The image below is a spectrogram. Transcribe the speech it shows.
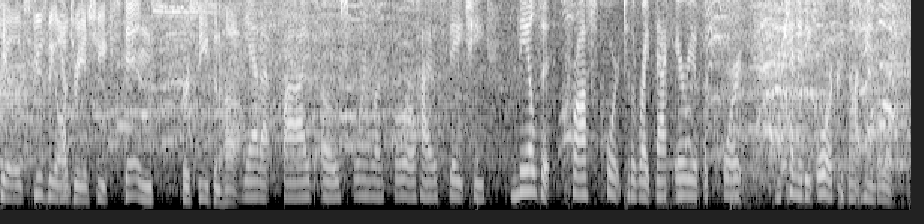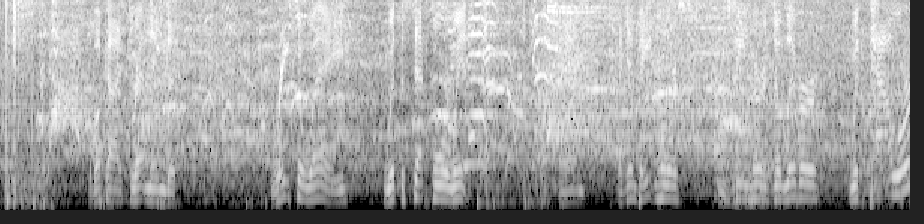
kill, excuse me, Audrey, yep. as she extends her season high. Yeah, that 5-0 scoring run for Ohio State. She nails it cross court to the right back area of the court, and Kennedy Orr could not handle it. The Buckeyes threatening to race away with the set four win. And again, Batenhorst, we've seen her deliver with power,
